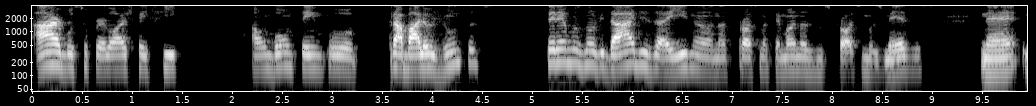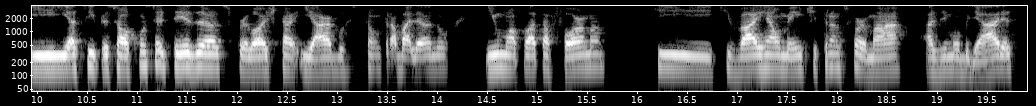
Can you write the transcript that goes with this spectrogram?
Arbo, Superlógica e Fix há um bom tempo trabalham juntas. Teremos novidades aí no, nas próximas semanas, nos próximos meses né? E assim, pessoal, com certeza Superlógica e Arbo estão trabalhando em uma plataforma que, que vai realmente transformar as imobiliárias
